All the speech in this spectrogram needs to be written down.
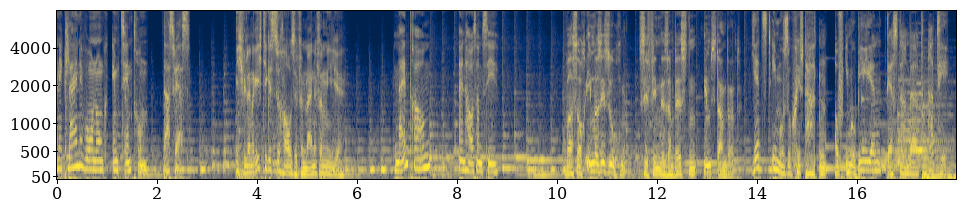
Eine kleine Wohnung im Zentrum, das wär's. Ich will ein richtiges Zuhause für meine Familie. Mein Traum, ein Haus am See. Was auch immer Sie suchen, Sie finden es am besten im Standard. Jetzt Immosuche starten auf Immobilien der Standard.at.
